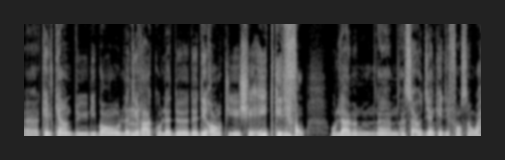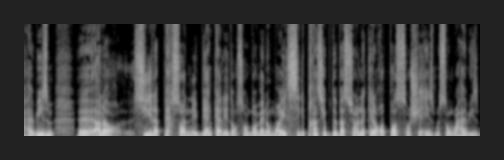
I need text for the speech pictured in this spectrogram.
euh, quelqu'un du Liban ou de l'Irak hmm. ou d'Iran qui est chiite, qui défend ou là un, Saoudien qui défend son wahhabisme. Euh, alors, si la personne est bien calée dans son domaine, au moins il sait les principes de base sur lesquels repose son chiisme, son wahhabisme.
